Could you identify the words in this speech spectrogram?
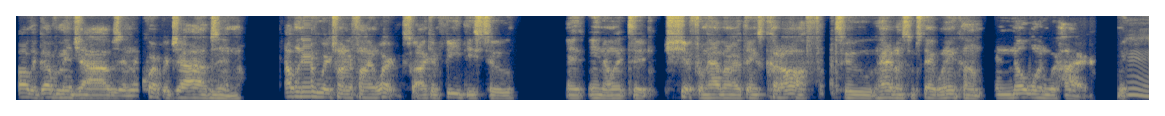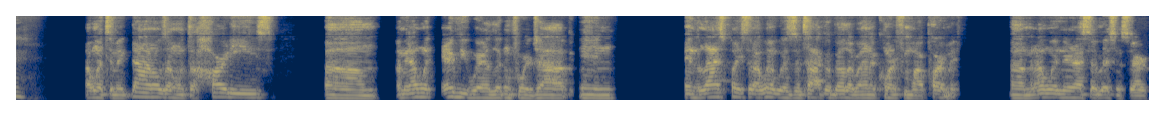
all the government jobs and the corporate jobs, and I went everywhere trying to find work so I can feed these two, and you know, and to shift from having our things cut off to having some stable income, and no one would hire. Mm. I went to McDonald's. I went to Hardee's. Um, I mean, I went everywhere looking for a job. And and the last place that I went was a Taco Bell around the corner from my apartment. Um, and I went in there and I said, "Listen, sir,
